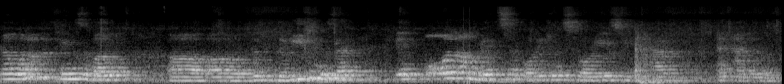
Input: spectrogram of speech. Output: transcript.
Now, one of the things about uh, the, the region is that in all our myths and origin stories, we have an animal.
